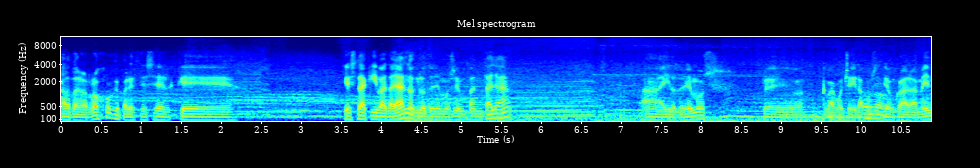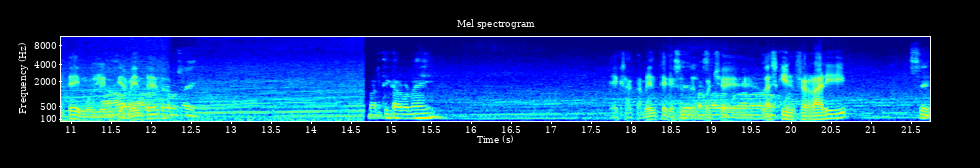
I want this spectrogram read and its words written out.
Álvaro Rojo, que parece ser que, que está aquí batallando, que lo tenemos en pantalla. Ahí lo tenemos. Que va a conseguir la posición claramente y muy limpiamente. Martí Carbonell. Exactamente, que es el del coche, la skin Ferrari. Sí.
